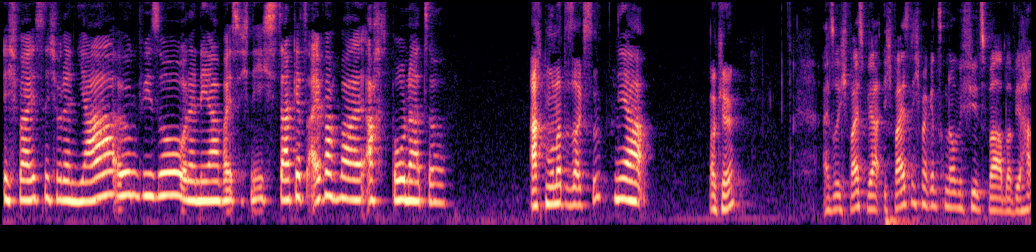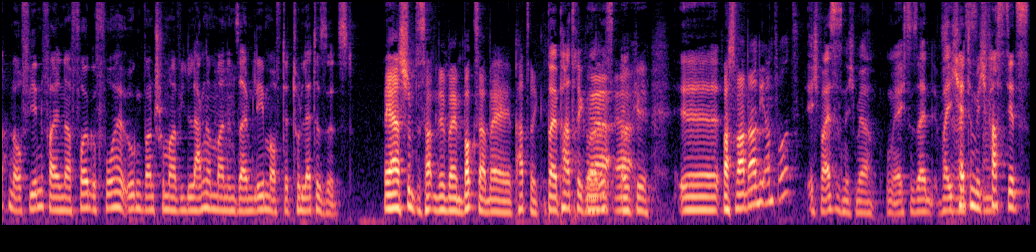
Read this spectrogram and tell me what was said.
ich weiß nicht, oder ein Jahr irgendwie so, oder ein Jahr, weiß ich nicht. Ich sag jetzt einfach mal acht Monate. Acht Monate sagst du? Ja. Okay. Also ich weiß, wer, ich weiß nicht mehr ganz genau, wie viel es war, aber wir hatten auf jeden Fall in der Folge vorher irgendwann schon mal, wie lange man in seinem Leben auf der Toilette sitzt. Ja, stimmt, das hatten wir beim Boxer, bei Patrick. Bei Patrick war Ja, das? ja. Okay. Äh, Was war da die Antwort? ich weiß es nicht mehr, um ehrlich zu sein, weil ich weiß hätte mich nicht. fast jetzt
